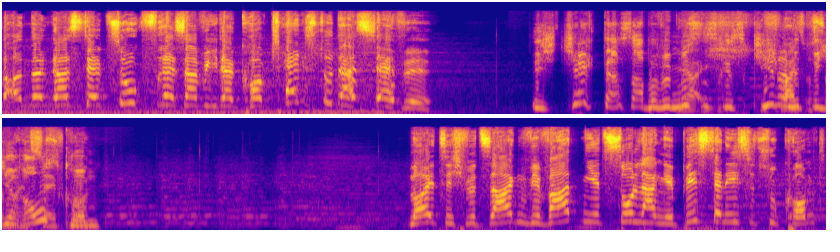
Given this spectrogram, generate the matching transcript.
sondern dass der Zugfresser wiederkommt. Checkst du das, Seville? Ich check das, aber wir müssen es ich- riskieren, ich weiß, damit wir hier meinst, Safe rauskommen. Leute, ich würde sagen, wir warten jetzt so lange, bis der nächste Zug kommt.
